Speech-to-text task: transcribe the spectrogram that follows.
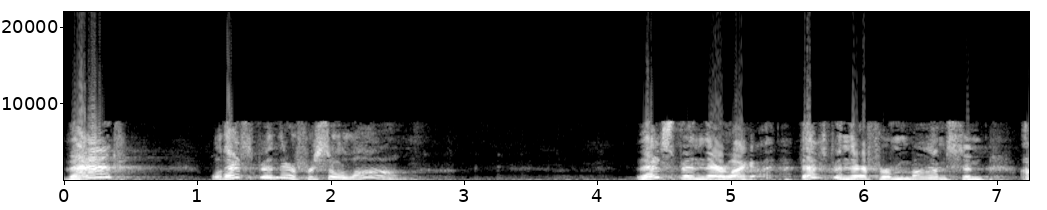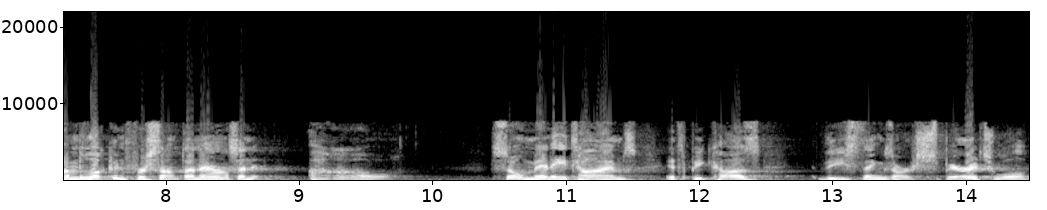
That? Well, that's been there for so long. That's been there like, that's been there for months and I'm looking for something else and, oh. So many times it's because these things are spiritual.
